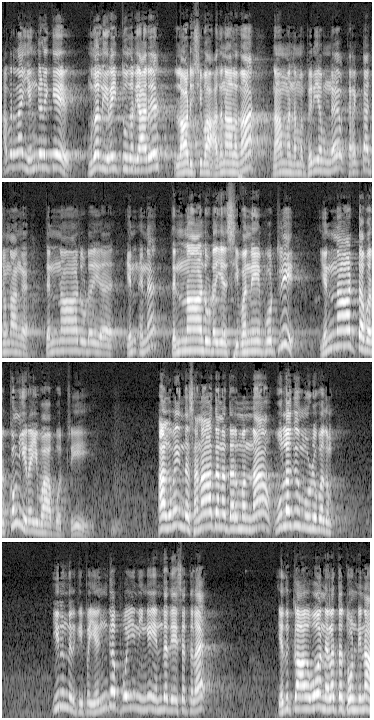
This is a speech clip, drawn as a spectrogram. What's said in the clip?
அவர் தான் எங்களுக்கே முதல் இறை தூதர் யார்? லார்டு சிவா. அதனால தான் நாம் நம்ம பெரியவங்க கரெக்டாக சொன்னாங்க. தென்னாடுடைய என் என்ன? தென்னாடுடைய சிவனே போற்றி எந்நாட்டவர்க்கும் இறைவா போற்றி. ஆகவே இந்த சனாதன தர்மம் தான் உலகு முழுவதும் இருந்திருக்கு. இப்போ எங்கே போய் நீங்கள் எந்த தேசத்தில் எதுக்காகவோ நிலத்தை தோண்டினா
